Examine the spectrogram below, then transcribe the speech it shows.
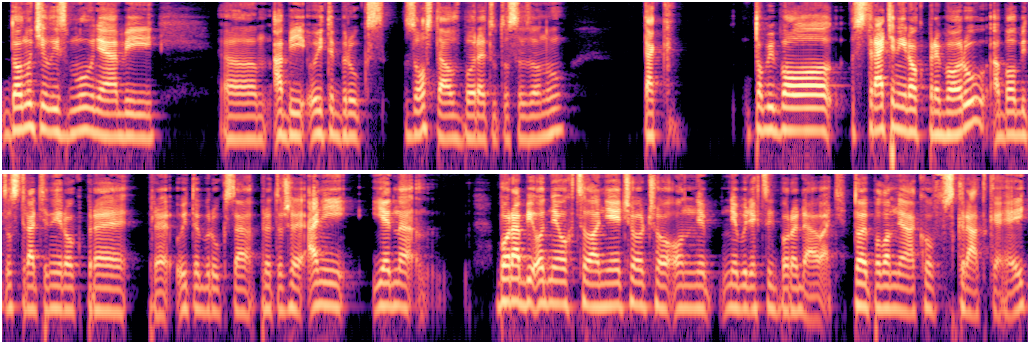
donutili zmluvne, aby, um, aby Uite Brooks zostal v Bore túto sezónu, tak to by bolo stratený rok pre Boru a bol by to stratený rok pre, pre Uitebruxa, pretože ani jedna... Bora by od neho chcela niečo, čo on ne, nebude chcieť Bore dávať. To je podľa mňa ako v skratke, hej.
